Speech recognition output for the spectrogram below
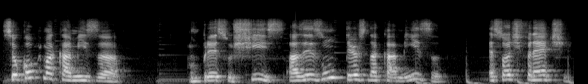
se eu compro uma camisa um preço X, às vezes um terço da camisa é só de frete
